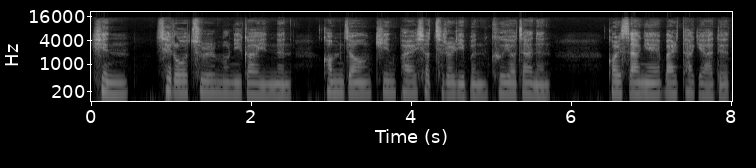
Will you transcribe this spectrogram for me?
흰 세로 줄 무늬가 있는 검정 긴 팔 셔츠를 입은 그 여자는 걸상에 말타기 하듯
